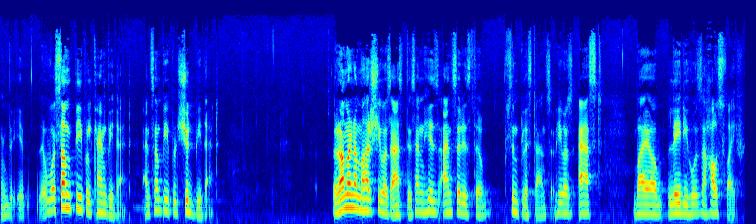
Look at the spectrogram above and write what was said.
Well, Some people can be that, and some people should be that. Ramana Maharshi was asked this, and his answer is the simplest answer. He was asked by a lady who was a housewife,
